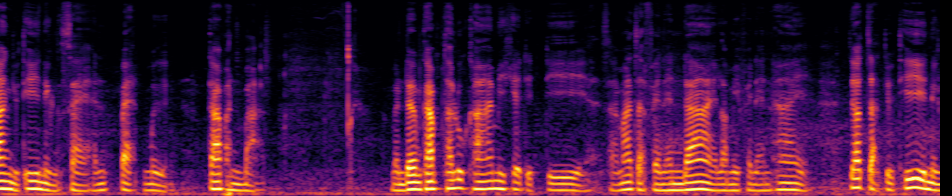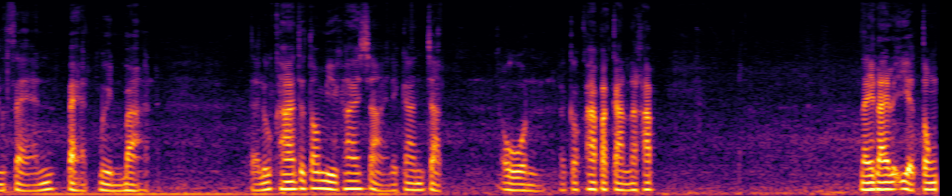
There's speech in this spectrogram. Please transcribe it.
ตั้งอยู่ที่ 189,000 บาท เหมือนเดิมครับ ถ้าลูกค้ามีเครดิตดี สามารถจัดไฟแนนซ์ได้ เรามีไฟแนนซ์ให้ ยอดจัดอยู่ที่ 180,000 บาท แต่ลูกค้าจะต้องมีค่าใช้จ่ายในการจัดโอน แล้วก็ค่าประกันนะครับ ในรายละเอียดตรง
